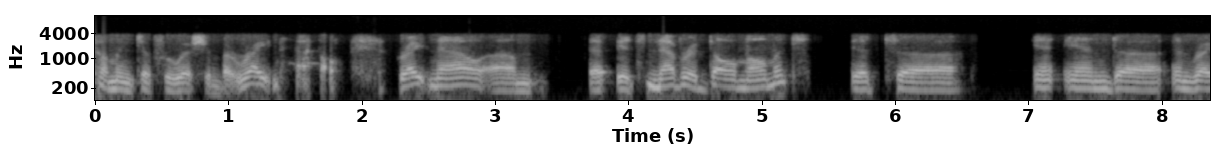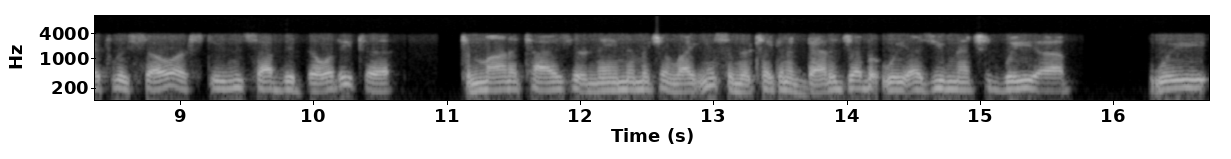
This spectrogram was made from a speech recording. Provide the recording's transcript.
coming to fruition. But right now, right now, um, it's never a dull moment. It uh, and and, uh, and rightfully so. Our students have the ability to to monetize their name, image, and likeness, and they're taking advantage of it. We, as you mentioned, we uh, we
